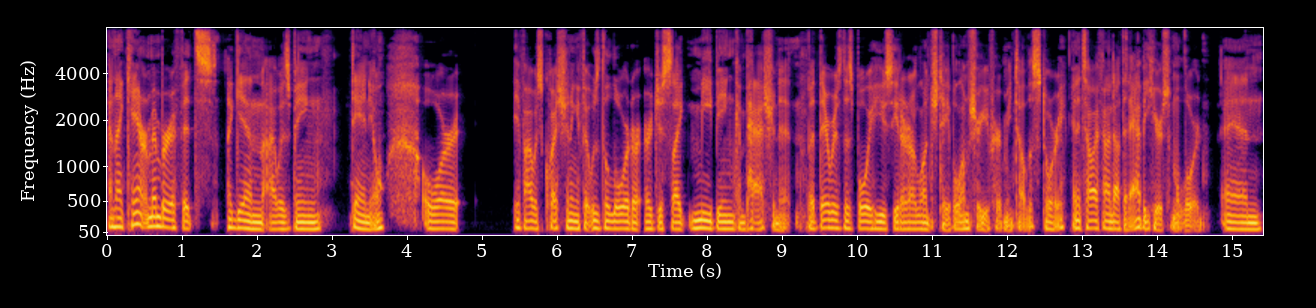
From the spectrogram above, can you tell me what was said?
and I can't remember if it's, again, I was being Daniel or if I was questioning if it was the Lord or, or, just like me being compassionate. But there was this boy who used to eat at our lunch table. I'm sure you've heard me tell the story. And it's how I found out that Abby hears from the Lord. And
